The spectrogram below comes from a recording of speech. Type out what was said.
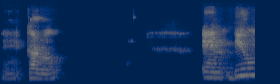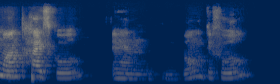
eh, Carol, en Beaumont High School, en Bountiful,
